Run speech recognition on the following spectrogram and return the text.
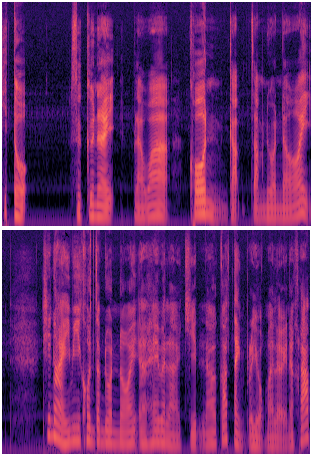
ฮิโตะสึกุไนแปลว่า คนกับจำนวนน้อย ที่ไหนมีคนจำนวนน้อยอะให้เวลาคิดแล้วก็แต่งประโยคมาเลยนะครับ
